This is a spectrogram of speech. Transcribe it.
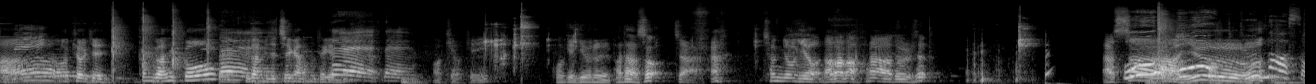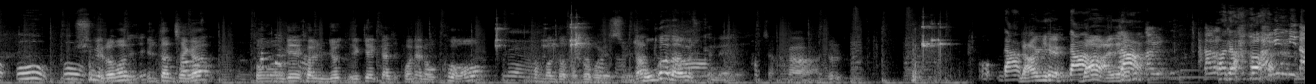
아, 네. 오케이, 오케이. 통과했고. 네. 그 다음 이제 제가 하면 되겠네. 네, 네. 오케이, 오케이. 고개 기운을 받아서. 자, 청룡이여, 날아라. 하나, 둘, 셋. 아싸, 오, 유. 나왔어. 오, 오. 그러면 일단 제가 어. 동계 걸윷 이렇게까지 보내놓고 네. 한 번 더 던져보겠습니다. 뭐가 나오면 좋겠네 자, 하나, 둘. 어, 낙. 낙이에요. 낙 아니야? 낙. 낙, 낙, 아, 낙. 낙입니다.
